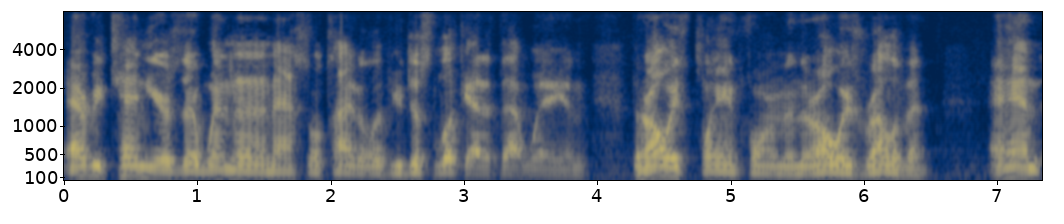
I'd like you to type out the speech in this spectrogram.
every ten years they're winning a national title. If you just look at it that way, and they're always playing for them, and they're always relevant. And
